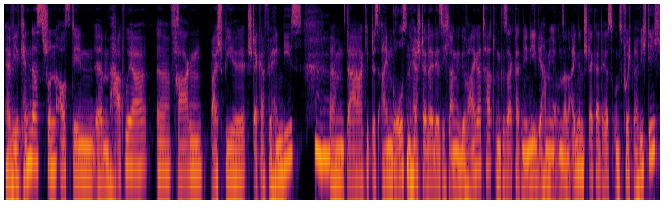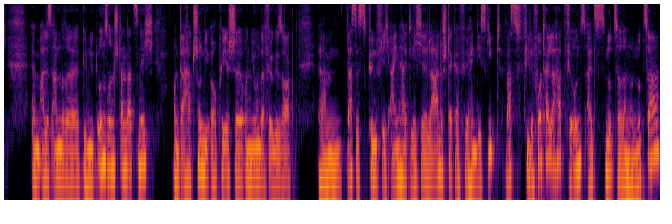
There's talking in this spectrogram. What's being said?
Äh, wir kennen das schon aus den ähm, Hardware-Fragen, äh, Beispiel Stecker für Handys. Mhm. Ähm, da gibt es einen großen Hersteller, der sich lange geweigert hat und gesagt hat, nee, nee, wir haben hier unseren eigenen Stecker, der ist uns furchtbar wichtig. Ähm, alles andere genügt unseren Standards nicht. Und da hat schon die Europäische Union dafür gesorgt, ähm, dass es künftig einheitliche Ladestecker für Handys gibt, was viele Vorteile hat für uns als Nutzerinnen und Nutzer.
